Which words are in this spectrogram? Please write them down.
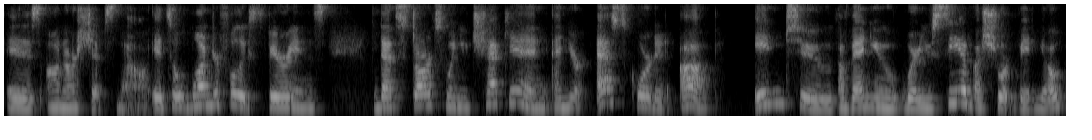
is on our ships now. It's a wonderful experience that starts when you check in and you're escorted up into a venue where you see a, a short video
